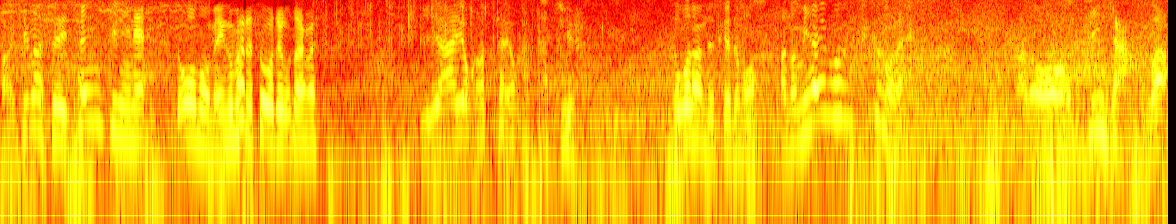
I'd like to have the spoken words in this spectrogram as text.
秋祭り天気にねどうも恵まれそうでございます。いやーよかったよかったっていう。とこなんですけどもあの南森地区のねあのー神社は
